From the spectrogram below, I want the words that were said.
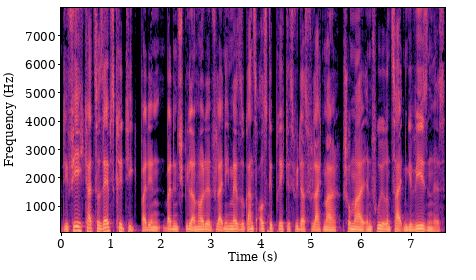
die Fähigkeit zur Selbstkritik bei den, bei den Spielern heute vielleicht nicht mehr so ganz ausgeprägt ist, wie das vielleicht mal schon mal in früheren Zeiten gewesen ist.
